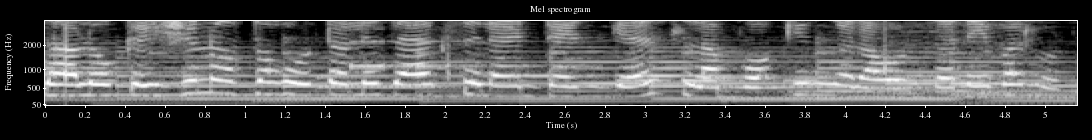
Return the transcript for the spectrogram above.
The location of the hotel is excellent and guests love walking around the neighborhood.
